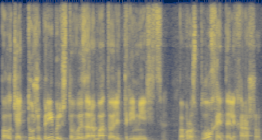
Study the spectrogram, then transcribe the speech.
получать ту же прибыль, что вы зарабатывали 3 месяца. Вопрос, плохо это или хорошо?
